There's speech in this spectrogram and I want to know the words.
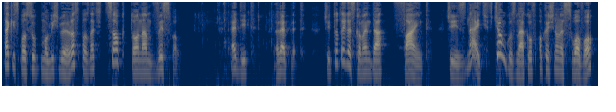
w taki sposób mogliśmy rozpoznać, co kto nam wysłał. Edit Redlet. Czyli do tego jest komenda find, czyli znajdź w ciągu znaków określone słowo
